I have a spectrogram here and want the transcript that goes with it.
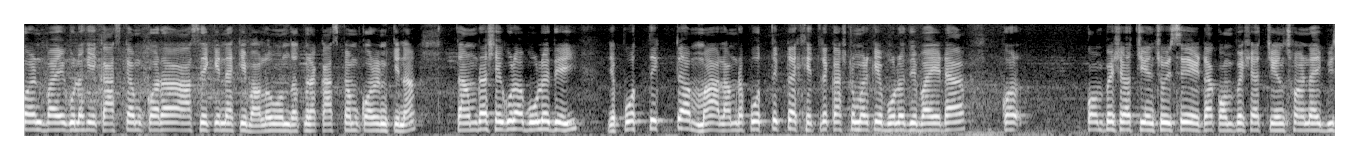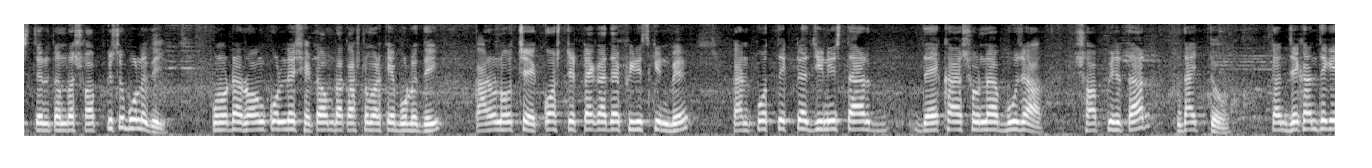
করেন বা এগুলো কি কাজ কাম করা আছে কি না কি ভালো মন্দ? আপনারা কাজ কাম করেন কি না তা আমরা সেগুলো বলে দিই যে প্রত্যেকটা মাল, আমরা প্রত্যেকটা ক্ষেত্রে কাস্টমারকে বলে দিই বা এটা কম্প্রেসার চেঞ্জ হয়েছে এটা কম্প্রেসার চেঞ্জ হয় নাই, বিস্তারিত আমরা সব কিছু বলে দিই। কোনোটা রং করলে সেটাও আমরা কাস্টমারকে বলে দিই। কারণ হচ্ছে কষ্টের টাকা দিয়ে ফ্রিজ কিনবে। কারণ প্রত্যেকটা জিনিস তার দেখা, শোনা, বোঝা সব কিছু তার দায়িত্ব। কারণ যেখান থেকে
